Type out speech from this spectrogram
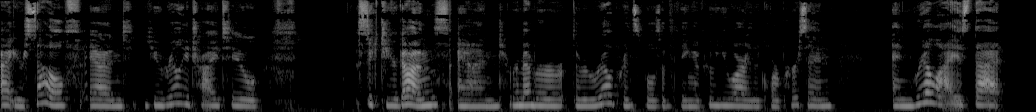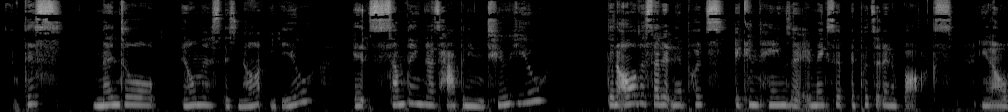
at yourself and you really try to stick to your guns and remember the real principles of the thing of who you are as a core person, and realize that this mental illness is not you, it's something that's happening to you, then all of a sudden it puts, it contains it, it makes it, it puts it in a box. You know,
